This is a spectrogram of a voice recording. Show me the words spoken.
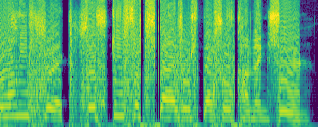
Holy frick, 50 subscriber special coming soon.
